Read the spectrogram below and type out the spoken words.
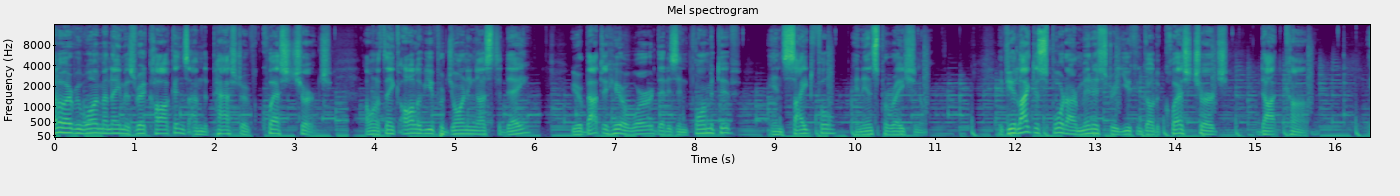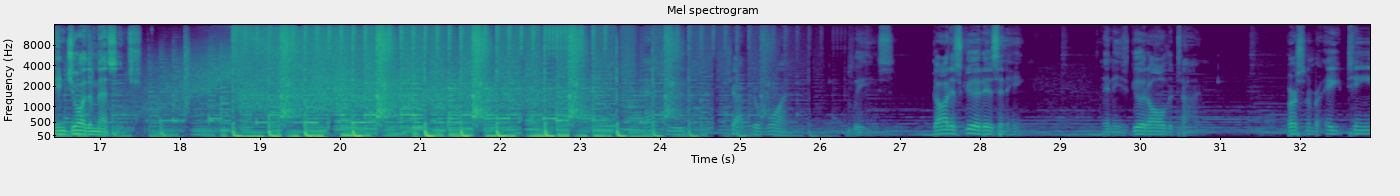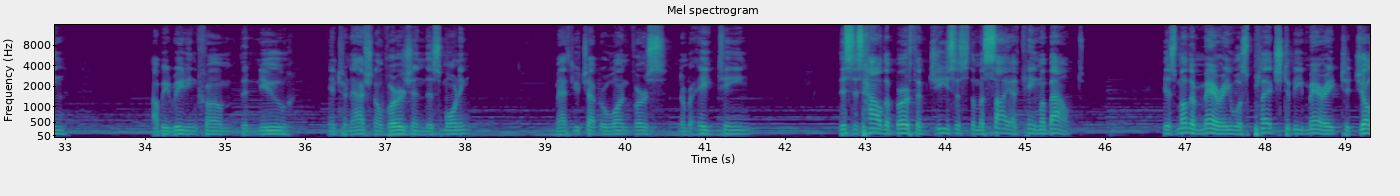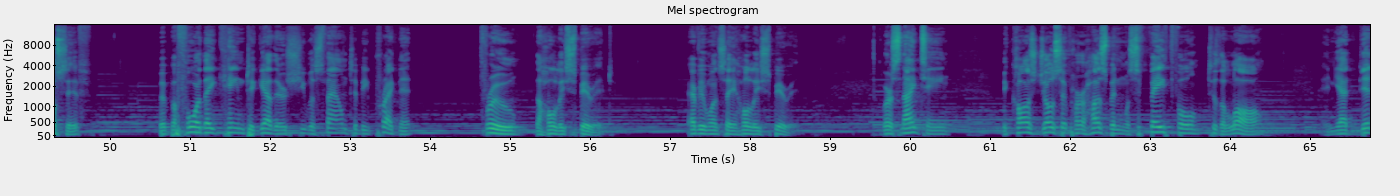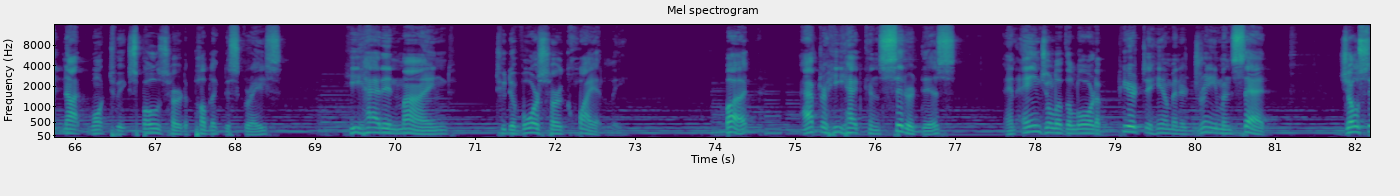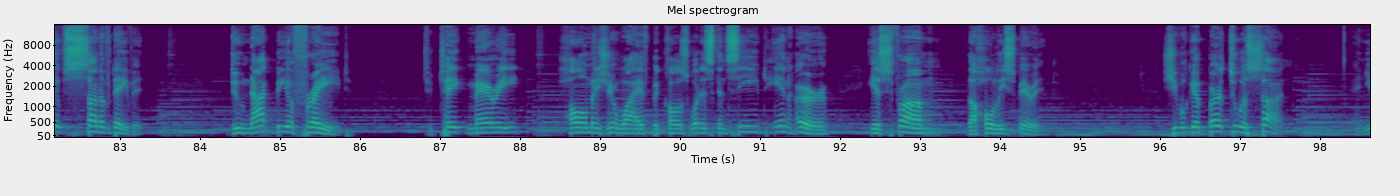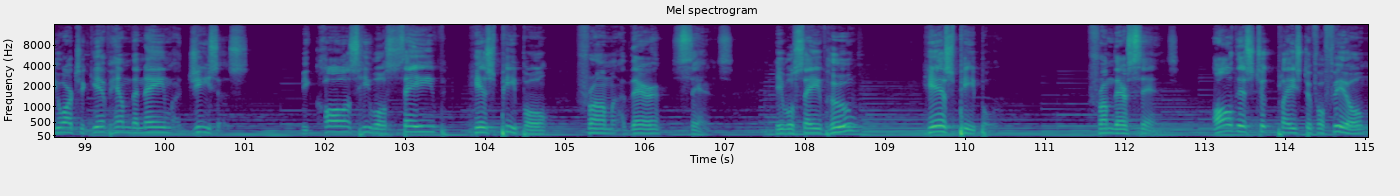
Hello, everyone. My name is Rick Hawkins. I'm the pastor of Quest Church. I want to thank all of you for joining us today. You're about to hear a word that is informative, insightful, and inspirational. If you'd like to support our ministry, you can go to questchurch.com. Enjoy the message. Matthew chapter 1, please. God is good, isn't He? And He's good all the time. Verse number 18, I'll be reading from the New International Version this morning. Matthew chapter 1, verse number 18. This is how the birth of Jesus the Messiah came about. His mother Mary was pledged to be married to Joseph, but before they came together, she was found to be pregnant through the Holy Spirit. Everyone say, Holy Spirit. Verse 19 Because Joseph, her husband, was faithful to the law and yet did not want to expose her to public disgrace, he had in mind to divorce her quietly. But after he had considered this, an angel of the Lord appeared to him in a dream and said, Joseph, son of David, do not be afraid to take Mary home as your wife, because what is conceived in her is from the Holy Spirit. She will give birth to a son, and you are to give him the name Jesus, because he will save his people from their sins. He will save who? His people from their sins. All this took place to fulfill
